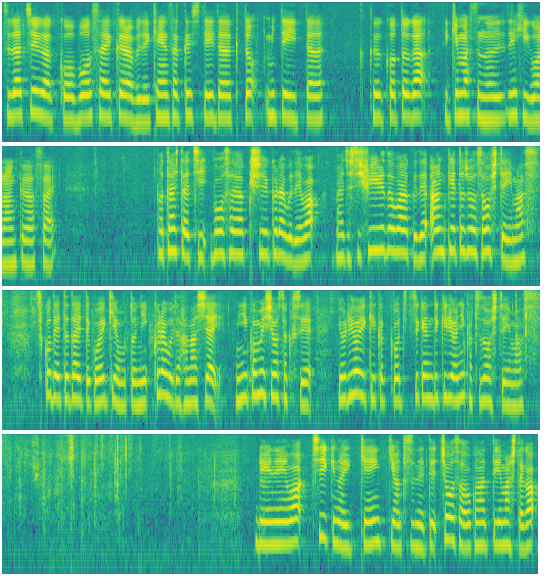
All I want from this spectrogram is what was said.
津田中学校防災クラブで検索していただくと見ていただくことができますのでぜひご覧ください。私たち防災学習クラブでは毎年フィールドワークでアンケート調査をしています。そこでいただいたご意見をもとにクラブで話し合いミニコミ誌を作成より良い計画を実現できるように活動しています。例年は地域の一軒一軒を訪ねて調査を行っていましたが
